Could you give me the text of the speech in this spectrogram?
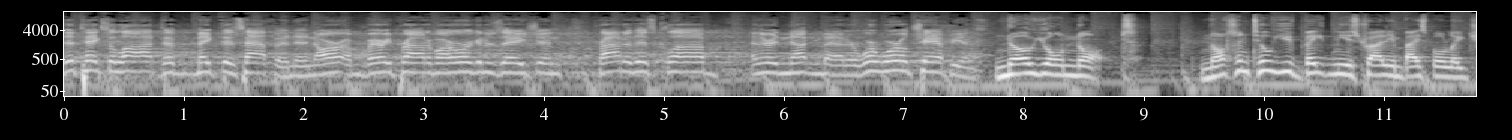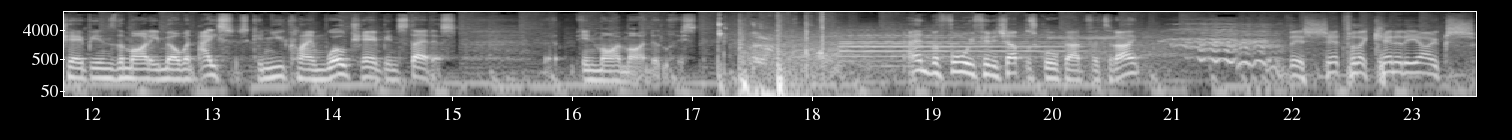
It takes a lot to make this happen, and our, I'm very proud of our organization, proud of this club, and there is nothing better. We're world champions. No, you're not. Not until you've beaten the Australian Baseball League champions, the mighty Melbourne Aces, can you claim world champion status. In my mind, at least. And before we finish up the scorecard for today, they're set for the Kennedy Oaks.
